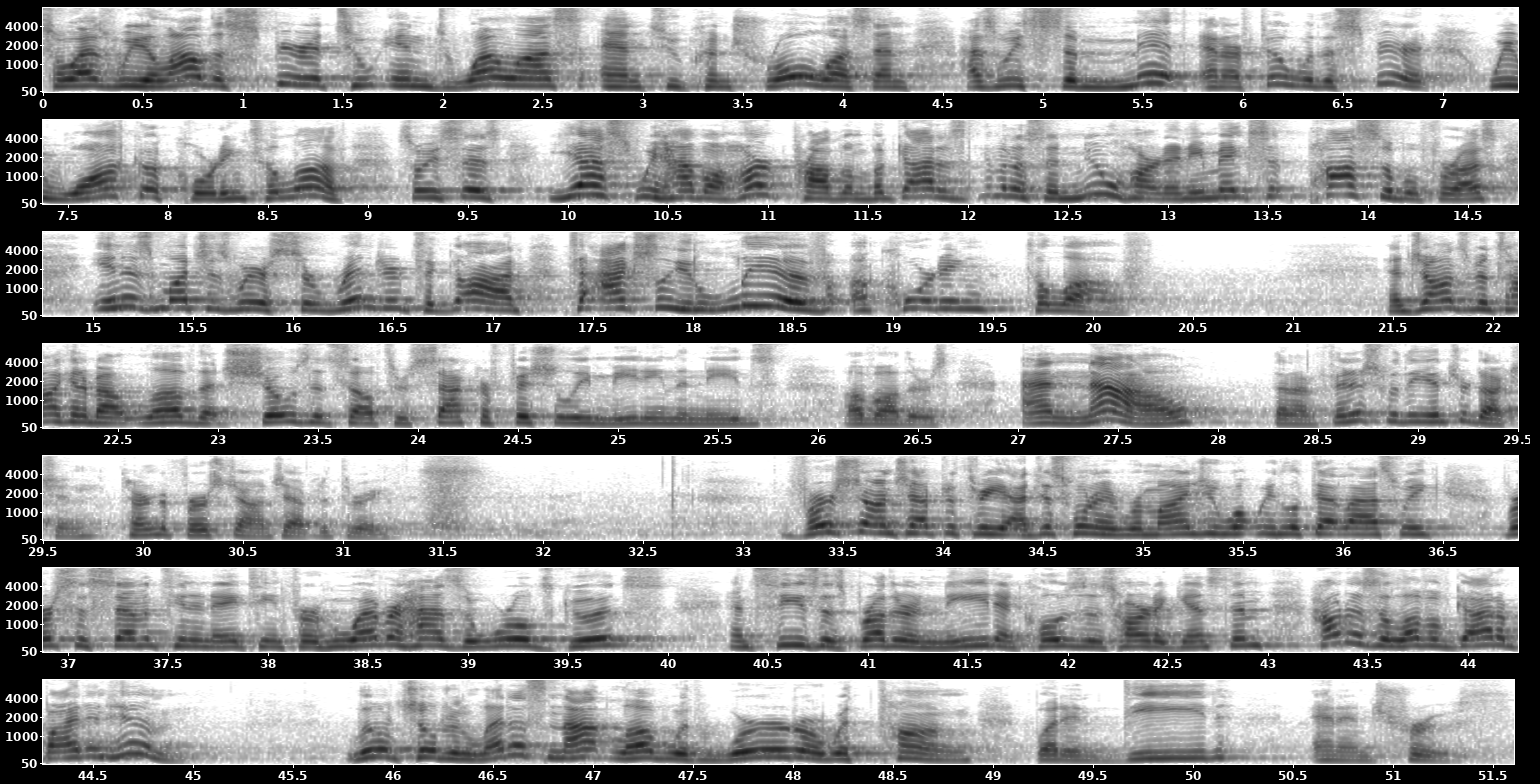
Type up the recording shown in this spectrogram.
So, as we allow the Spirit to indwell us and to control us, and as we submit and are filled with the Spirit, we walk according to love. So, he says, Yes, we have a heart problem, but God has given us a new heart, and He makes it possible for us, inasmuch as we're surrendered to God, to actually live according to love. And John's been talking about love that shows itself through sacrificially meeting the needs of others. And now, that I'm finished with the introduction, turn to 1 John chapter 3. 1 John chapter 3, I just want to remind you what we looked at last week, verses 17 and 18. For whoever has the world's goods and sees his brother in need and closes his heart against him, how does the love of God abide in him? Little children, let us not love with word or with tongue, but in deed and in truth.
